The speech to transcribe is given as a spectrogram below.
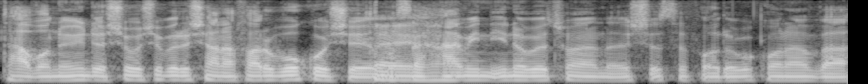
توانایی داشته باشه بره چند نفر رو بکشه دقیقاً. همین اینو بتونن ازش استفاده بکنن و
